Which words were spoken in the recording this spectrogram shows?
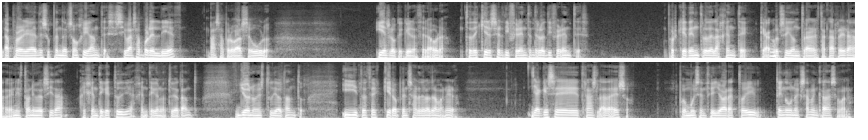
las probabilidades de suspender son gigantes. Si vas a por el 10, vas a probar seguro. Y es lo que quiero hacer ahora. Entonces quiero ser diferente entre los diferentes. Porque dentro de la gente que ha conseguido entrar a esta carrera en esta universidad, hay gente que estudia, gente que no estudia tanto. Yo no he estudiado tanto. Y entonces quiero pensar de la otra manera. ¿Ya que se traslada eso? Pues muy sencillo, ahora estoy, tengo un examen cada semana.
